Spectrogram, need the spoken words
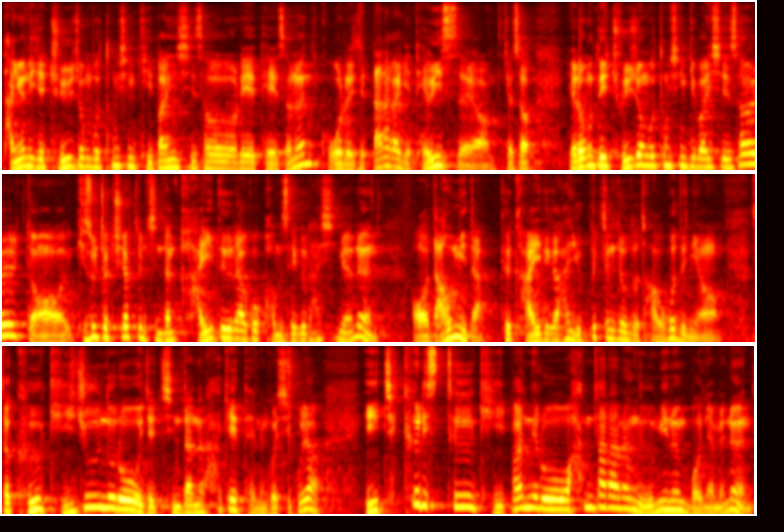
당연히 이제 주유정보통신 기반시설에 대해서는 그거를 이제 따라가게 되어 있어요 그래서 여러분들이 주유정보통신 기반시설 어, 기술적 취약점 진단 가이드라고 검색을 하시면은 어, 나옵니다. 그 가이드가 한 600장 정도 나오거든요. 그래서 그 기준으로 이제 진단을 하게 되는 것이고요. 이 체크리스트 기반으로 한다라는 의미는 뭐냐면은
